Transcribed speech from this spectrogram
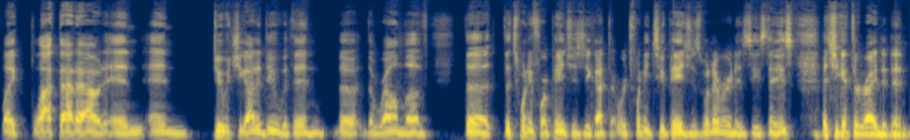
like blot that out and and do what you got to do within the the realm of the the 24 pages you got to, or 22 pages, whatever it is these days that you get to write it in?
